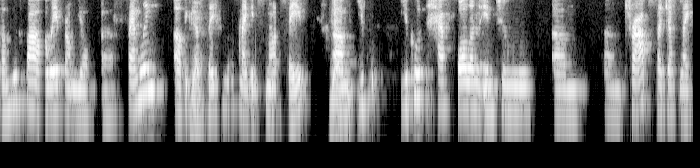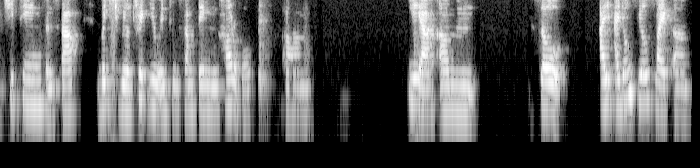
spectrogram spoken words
uh, move far away from your uh, family uh, because yeah. they feel like it's not safe. Yeah. Um, you you could have fallen into um, um, traps such as like cheatings and stuff, which will trick you into something horrible. Um, yeah. Um, so I I don't feel like um,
